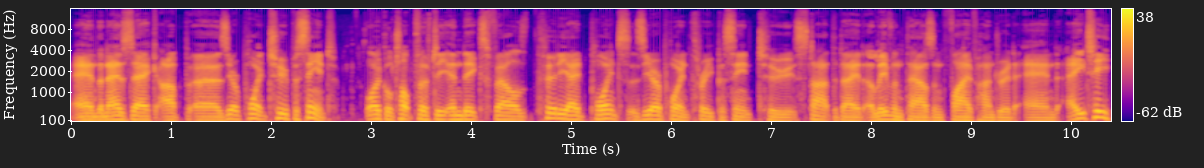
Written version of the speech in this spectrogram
and the Nasdaq up 0.2%. Uh, Local top 50 index fell 38 points, 0.3% to start the day at 11,580.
